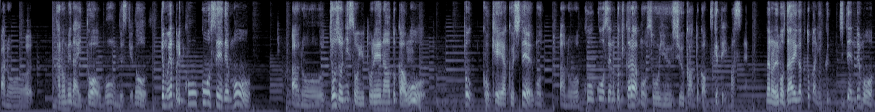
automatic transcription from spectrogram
あの頼めないとは思うんですけどでもやっぱり高校生でもあの徐々にそういうトレーナーとかを、とこう契約してもうあの高校生の時からもうそういう習慣とかをつけていますね。なのでもう大学とかに行く時点でも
